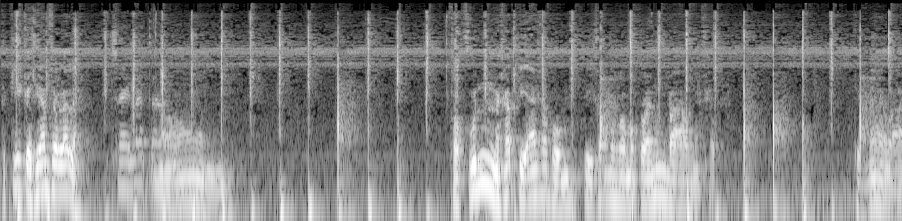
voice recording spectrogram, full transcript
ตะกี้กระเทียมเสร็จแล้วแหละใส่แล้วเจ้า อ๋อขอบคุณนะครับปีแอนครับผมปีเข้ามาพอมากรนุ่งบาวนะครับถึงแม้ว่า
